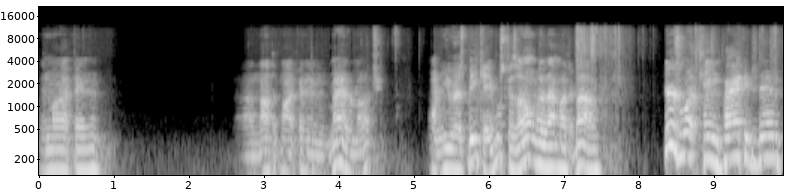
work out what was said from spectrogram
in my opinion. Uh, not that my opinion would matter much on USB cables, because I don't know that much about them. Here's what came packaged in.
